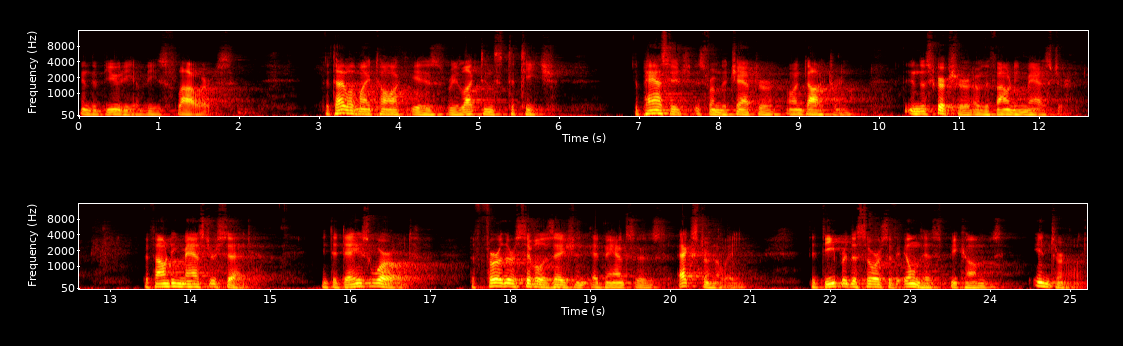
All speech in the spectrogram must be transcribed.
in the beauty of these flowers. The title of my talk is Reluctance to Teach. The passage is from the chapter on doctrine in the scripture of the founding master. The founding master said, In today's world, the further civilization advances externally, the deeper the source of illness becomes internally.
